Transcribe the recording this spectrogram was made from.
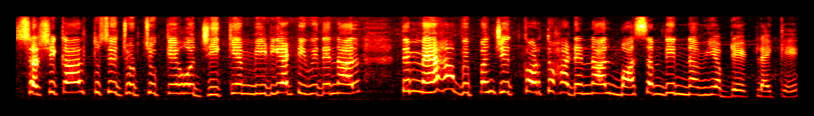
ਸਤਿ ਸ਼੍ਰੀ ਅਕਾਲ, ਤੁਸੀਂ ਜੁੜ ਚੁੱਕੇ ਹੋ ਜੀਕੇਐਮ ਮੀਡੀਆ ਟੀਵੀ ਦੇ ਨਾਲ ਤੇ ਮੈਂ ਹਾਂ ਵਿਪਨਜੀਤ ਕੌਰ, ਤੁਹਾਡੇ ਨਾਲ ਮੌਸਮ ਦੀ ਨਵੀਂ ਅਪਡੇਟ ਲੈ ਕੇ।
